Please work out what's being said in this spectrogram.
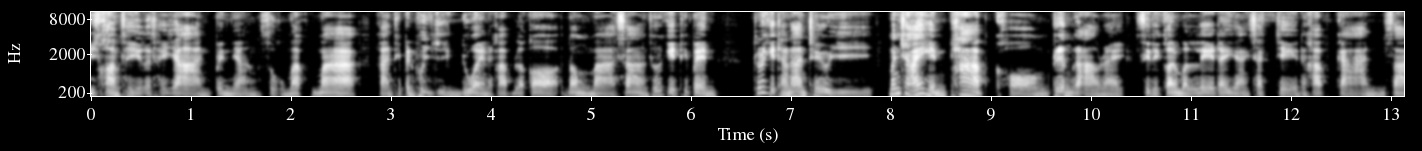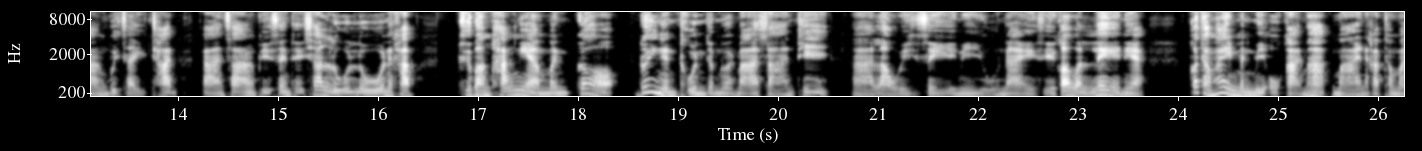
มีความทะเยอทะยานเป็นอย่างสูงมากๆ การที่เป็นผู้หญิงด้วยนะครับ แล้วก็ต้องมาสร้างธุรกิจที่เป็นธุรกิจทางด้านเทคโนโลยี มันทำให้เห็นภาพของเรื่องราวใน Silicon Valley ได้อย่างชัดเจนนะครับ การสร้างวิสัยทัศน์ การสร้าง presentation หรูๆนะครับ คือบางครั้งเนี่ยมันก็ด้วยเงินทุนจำนวนมหาศาลที่เหล่า VC มีอยู่ใน Silicon Valley เนี่ย ก็ทำให้มันมีโอกาสมากมายนะครับทำไม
